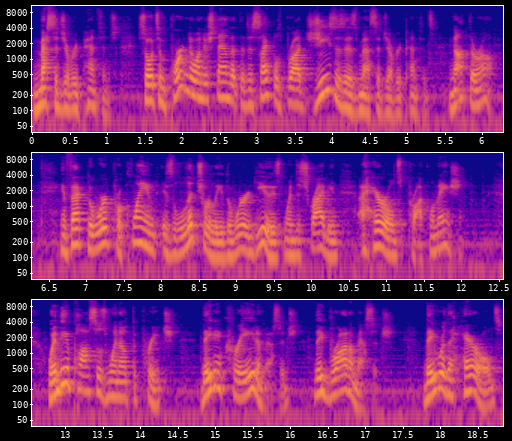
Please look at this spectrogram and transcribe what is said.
message of repentance. So it's important to understand that the disciples brought Jesus' message of repentance, not their own. In fact, the word proclaimed is literally the word used when describing a herald's proclamation. When the apostles went out to preach, they didn't create a message, they brought a message. They were the heralds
